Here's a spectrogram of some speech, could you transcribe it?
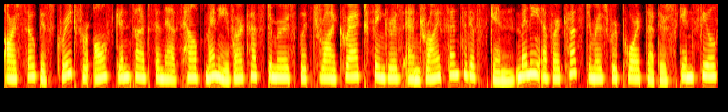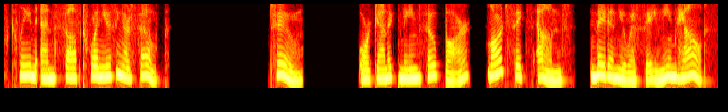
Our soap is great for all skin types and has helped many of our customers with dry cracked fingers and dry sensitive skin. Many of our customers report that their skin feels clean and soft when using our soap. 2. Organic Neem Soap Bar, large 6 ounce, made in USA Neem helps.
